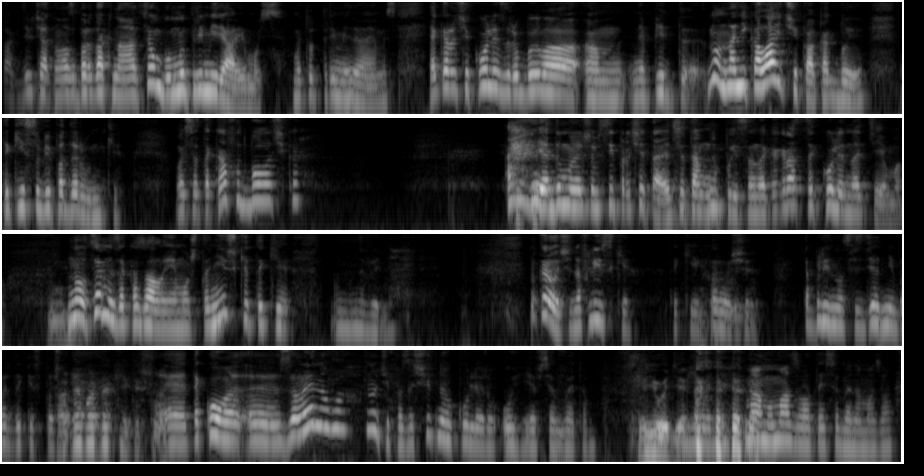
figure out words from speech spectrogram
Так, дівчата, у нас бардак на цьому, бо ми приміряємось. Ми тут приміряємось. Я, коротше, Колі зробила ем, під, ну, на Ніколайчика, как би, такі собі подарунки. Ось така футболочка. Я думаю, що всі прочитають, що там написано. Якраз це Коліна тема. Ну, це ми заказали йому штанішки такі. Ну, не видно. Ну, коротше, на фліски такі Ну, хороші. видно. Та блін, у нас везде одні бардаки А де бардаки, ти що? Е, такого е, зеленого, ну, типа защитного кольору. Ой, я вся в этом. В йоді. в йоді. Маму мазала та й себе намазала.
